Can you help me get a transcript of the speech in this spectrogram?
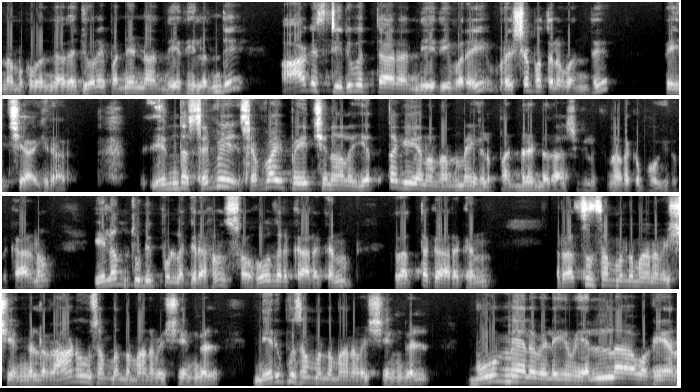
நமக்கு வந்து அதாவது ஜூலை பன்னெண்டாம் தேதியிலேருந்து ஆகஸ்ட் இருபத்தாறாம் தேதி வரை ரிஷபத்தில் வந்து பயிற்சி ஆகிறார். இந்த செவ்வாய் செவ்வாய் பயிற்சினால எத்தகையான நன்மைகள் பன்னிரண்டு ராசிகளுக்கு நடக்க போகிறது? காரணம் இளம் துடிப்புள்ள கிரகம் சகோதரக்காரகன் இரத்தக்காரகன் ரச சம்பந்தமான விஷயங்கள் இராணுவ சம்பந்தமான விஷயங்கள் நெருப்பு சம்பந்தமான விஷயங்கள் பூமி மேல விளையும் எல்லா வகையான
